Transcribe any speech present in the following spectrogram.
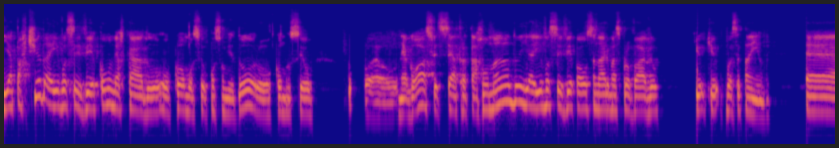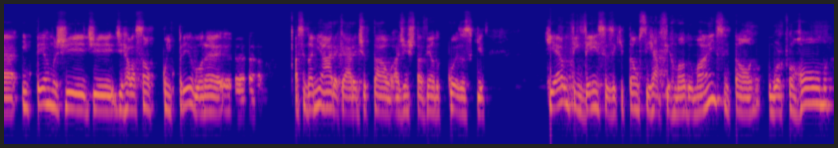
E a partir daí você vê como o mercado, ou como o seu consumidor, ou como o seu o negócio, etc., está arrumando, e aí você vê qual é o cenário mais provável que, que você está indo. É, em termos de, de, de, relação com emprego, né, assim, da minha área, que é a área digital, a gente está vendo coisas que que eram tendências e que estão se reafirmando mais. Então, work from home.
